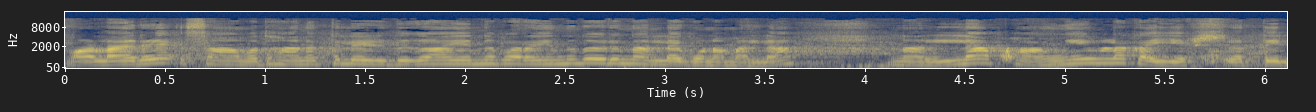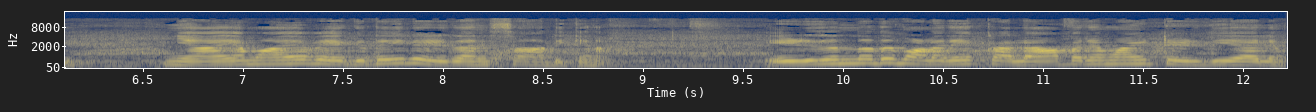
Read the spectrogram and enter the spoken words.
വളരെ സാവധാനത്തിൽ എഴുതുക എന്ന് പറയുന്നത് ഒരു നല്ല ഗുണമല്ല. നല്ല ഭംഗിയുള്ള കയ്യക്ഷരത്തിൽ ന്യായമായ വേഗതയിൽ എഴുതാൻ സാധിക്കണം. എഴുതുന്നത് വളരെ കലാപരമായിട്ട് എഴുതിയാലും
